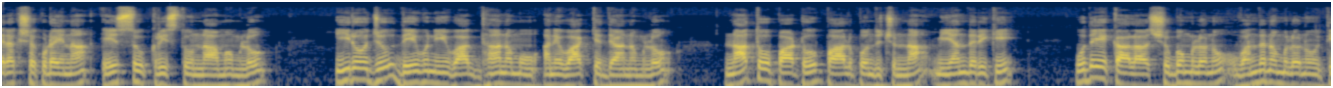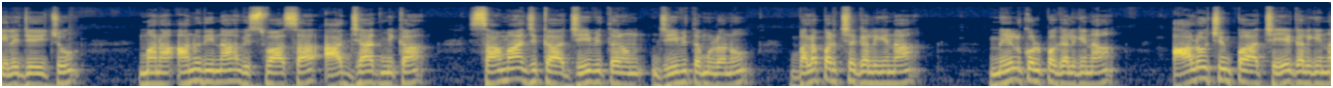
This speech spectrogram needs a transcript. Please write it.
ప్రేరక్షకుడైన యేసుక్రీస్తు నామంలో ఈరోజు దేవుని వాగ్దానము అనే వాక్య ధ్యానంలో నాతో పాటు పాలు పొందుచున్న మీ అందరికీ ఉదయకాల శుభములను వందనములను తెలియజేయుచు మన అనుదిన విశ్వాస ఆధ్యాత్మిక సామాజిక జీవితం జీవితములను బలపరచగలిగిన మేల్కొల్పగలిగిన ఆలోచింప చేయగలిగిన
